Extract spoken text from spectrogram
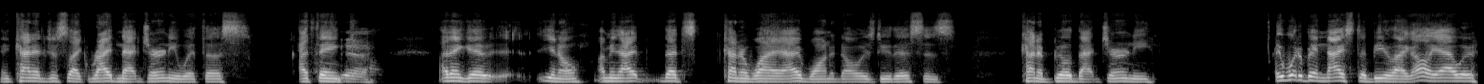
and kind of just like riding that journey with us i think Yeah. I think it, you know, I mean, I that's kind of why I wanted to always do this is kind of build that journey. It would have been nice to be like, oh yeah, we're,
